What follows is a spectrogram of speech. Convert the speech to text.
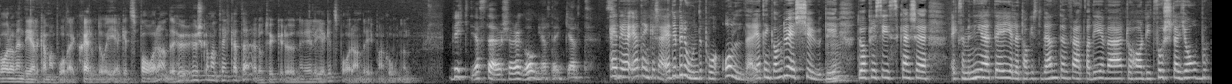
varav en del kan man påverka själv då i eget sparande. Hur, hur ska man tänka där då tycker du när det gäller eget sparande i pensionen? Viktigast är att köra igång helt enkelt. Är det, jag tänker så här, är det beroende på ålder? Jag tänker om du är 20, du har precis kanske examinerat dig eller tagit studenten för allt vad det är värt och har ditt första jobb.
